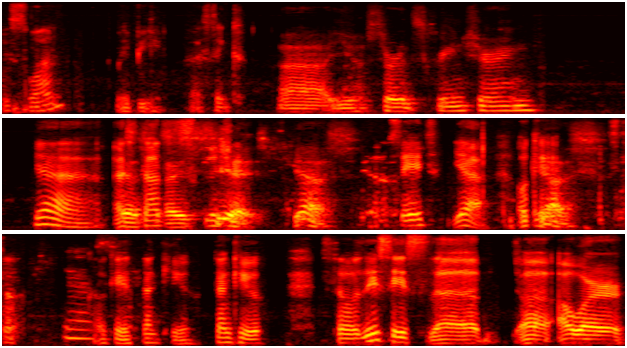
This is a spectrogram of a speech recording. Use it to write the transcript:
This one, maybe. I think. Uh, you have started screen sharing. Yeah. I Yes, start I see share. it. Yes, See it? Yeah. Okay. yes. So, Yes. okay. Thank you. Thank you. So this is uh, uh, our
